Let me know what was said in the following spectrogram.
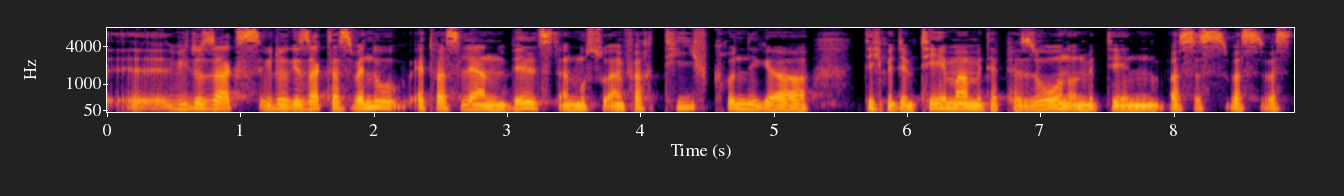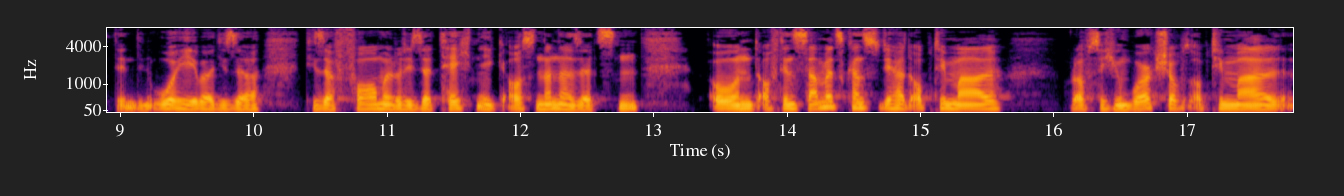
äh, wie du sagst, wie du gesagt hast, wenn du etwas lernen willst, dann musst du einfach tiefgründiger dich mit dem Thema, mit der Person und mit den, was ist, was, was den, den Urheber dieser, dieser Formel oder dieser Technik auseinandersetzen. Und auf den Summits kannst du dir halt optimal oder auf solchen Workshops optimal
